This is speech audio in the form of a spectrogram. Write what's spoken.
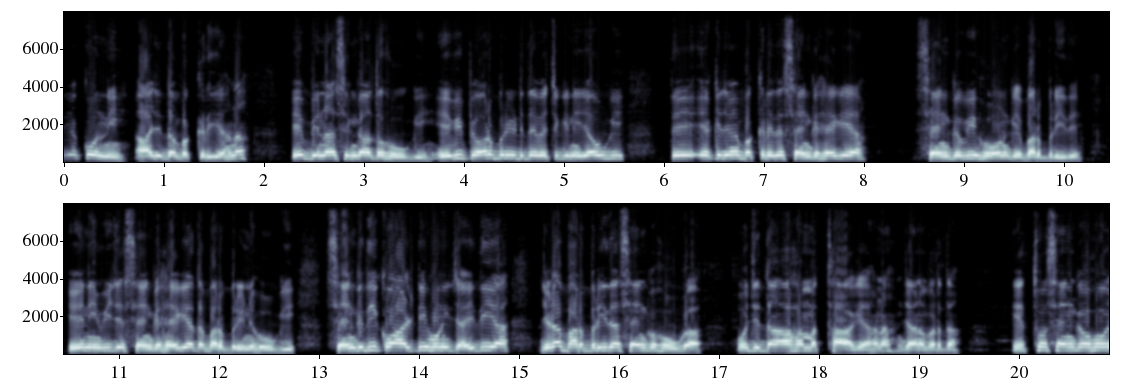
ਇਹ ਕੋਨੀ, ਆ ਜਿੱਦਾਂ ਬੱਕਰੀ ਹੈ ਹਨਾ? ਇਹ ਬਿਨਾਂ ਸਿੰਗਾਂ ਤੋਂ ਹੋਊਗੀ। ਇਹ ਵੀ ਪਿਓਰ ਬਰੀਡ ਦੇ ਵਿੱਚ ਗਿਣੀ ਜਾਊਗੀ। ਤੇ ਇੱਕ ਜਿਵੇਂ ਬੱਕਰੇ ਦੇ ਸਿੰਗ ਹੈਗੇ ਆ, ਸਿੰਗ ਵੀ ਹੋਣਗੇ ਬਰਬਰੀ ਦੇ। ਇਹ ਨਹੀਂ ਵੀ ਜੇ ਸਿੰਗ ਹੈਗੇ ਆ ਤਾਂ ਬਰਬਰੀ ਨਹੀਂ ਹੋਊਗੀ। ਸਿੰਗ ਦੀ ਕੁਆਲਿਟੀ ਹੋਣੀ ਚਾਹੀਦੀ ਆ। ਜਿਹੜਾ ਬਰਬਰੀ ਦਾ ਸਿੰਗ ਹੋਊਗਾ, ਉਹ ਜਿੱਦਾਂ ਆਹ ਮੱਥਾ ਆ ਗਿਆ, ਹਨਾ, ਜਾਨਵਰ ਦਾ। ਇੱਥੋਂ ਸਿੰਗ ਉਹ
